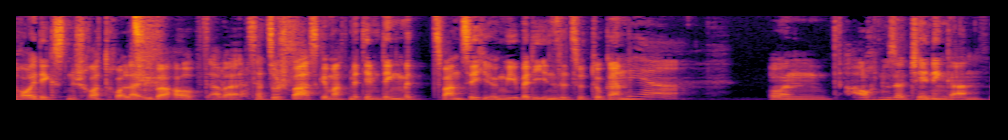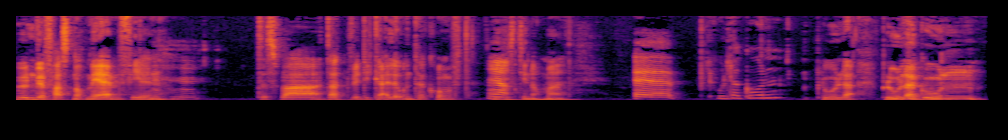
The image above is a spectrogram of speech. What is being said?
räudigsten Schrottroller überhaupt. Aber es hat so Spaß gemacht, mit dem Ding mit 20 irgendwie über die Insel zu tuckern. Ja. Und auch Nusa Cheningan würden wir fast noch mehr empfehlen. Mhm. Das war, da hatten wir die geile Unterkunft. Wie ja. hieß die nochmal? Äh, Blue Lagoon. Blue, La Blue Lagoon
